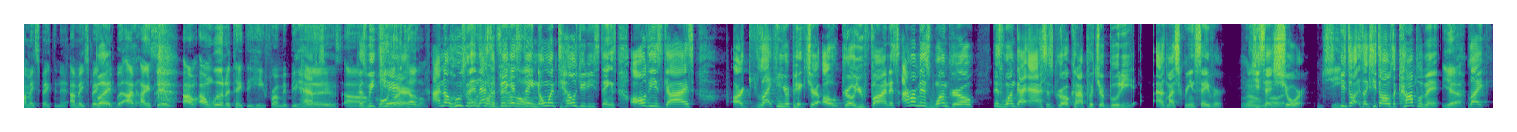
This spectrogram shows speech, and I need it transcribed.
I'm expecting it. I'm expecting But- it, but I, like I said, I'm, I'm willing to take the heat from it We have because to, um, because we who's care. Gonna tell them? I know who's, gonna, and Who's that's the biggest thing. No one tells you these things. All these guys are liking your picture. Oh, girl, you find this. I remember this one girl. This one guy asked this girl, "Can I put your booty as my screensaver?" And she Oh, said, Lord. "Sure." Jeez. He thought like she thought it was a compliment. Yeah. Like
